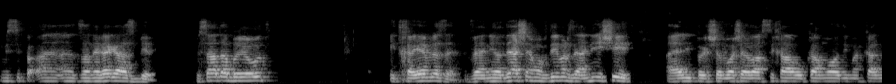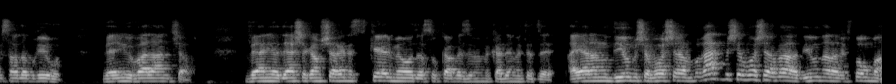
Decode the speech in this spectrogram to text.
מסיפ... אז אני רגע אסביר. משרד הבריאות התחייב לזה, ואני יודע שהם עובדים על זה, אני אישית, היה לי בשבוע שעבר שיחה ארוכה מאוד עם מנכ"ל משרד הבריאות, ועם יובל אנשאפט, ואני יודע שגם שרן השכל מאוד עסוקה בזה ומקדמת את זה. היה לנו דיון בשבוע שעבר, רק בשבוע שעבר, דיון על הרפורמה,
